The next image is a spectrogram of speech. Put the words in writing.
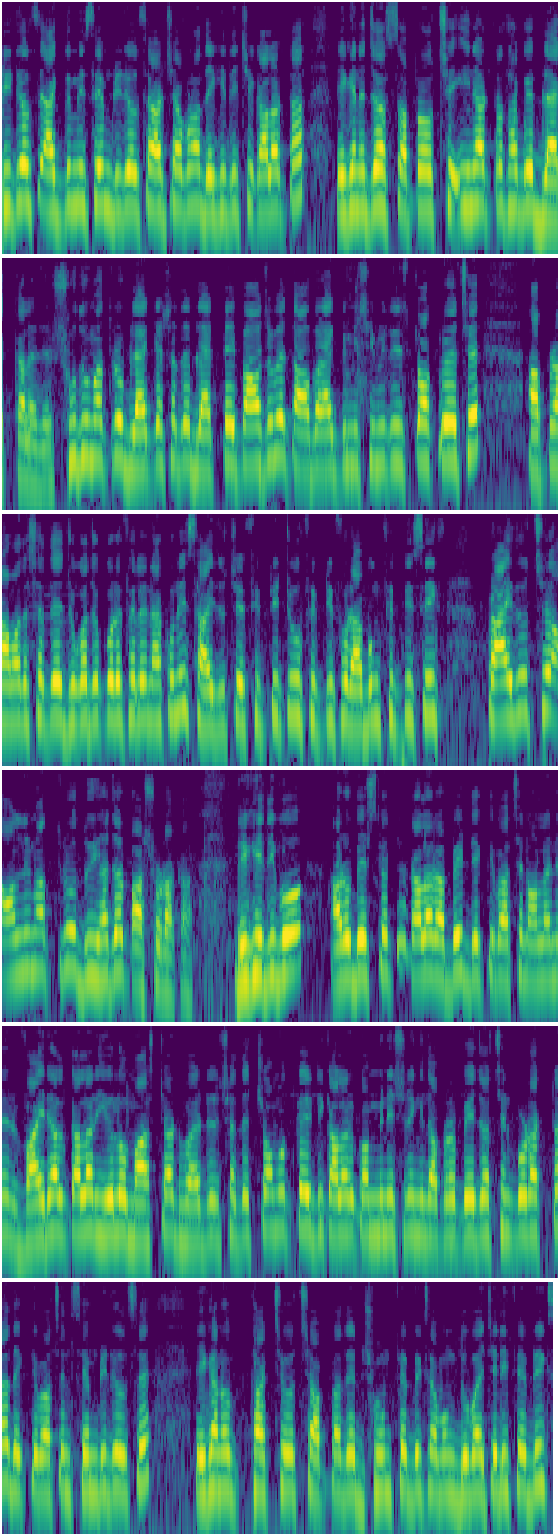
ডিটেলস একদমই সেম ডিটেলসে আছে আপনারা দেখিয়ে দিচ্ছি কালারটা এখানে জাস্ট আপনার হচ্ছে ইনারটা থাকবে ব্ল্যাক কালারের শুধুমাত্র ব্ল্যাকের সাথে ব্ল্যাকটাই পাওয়া যাবে, তা আবার একদমই সীমিত স্টক রয়েছে। আপনারা আমাদের সাথে যোগাযোগ করে ফেলেন এখনই সাইজ হচ্ছে ফিফটি টু ফিফটি ফোর এবং ফিফটি সিক্স প্রাইস হচ্ছে অনলি মাত্র দুই হাজার পাঁচশো টাকা। দেখিয়ে দিব আরও বেশ কয়েকটা কালার আপডেট দেখতে পাচ্ছেন অনলাইনের ভাইরাল কালার ইয়েলো মাস্টার্ড হোয়াইটের সাথে চমৎকার একটি কালার কম্বিনেশনে কিন্তু আপনারা পেয়ে যাচ্ছেন প্রোডাক্টটা দেখতে পাচ্ছেন সেম ডিটেলসে এখানেও থাকছে হচ্ছে আপনাদের ঝুম ফেব্রিক্স এবং দুবাই চেরি ফেব্রিক্স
